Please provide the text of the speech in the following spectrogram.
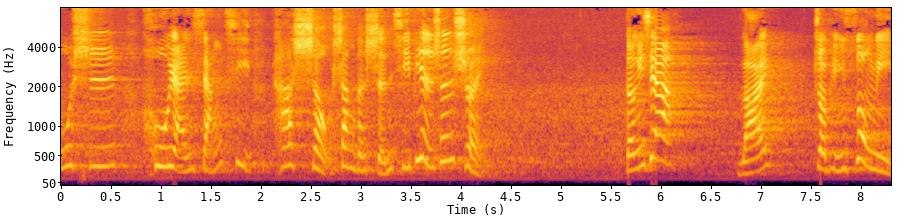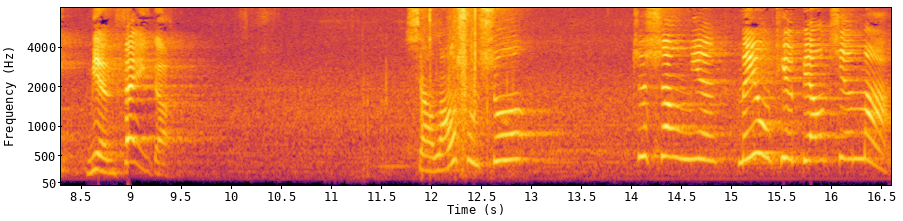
巫师忽然想起他手上的神奇变身水。等一下，来，这瓶送你，免费的。小老鼠说。这上面没有贴标签嘛？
